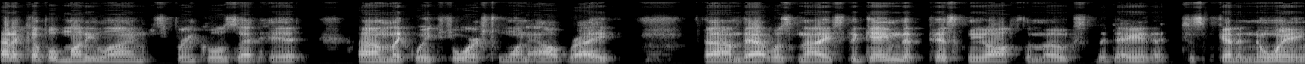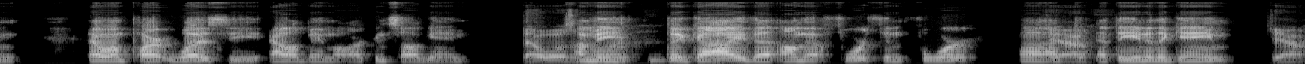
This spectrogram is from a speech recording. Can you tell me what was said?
Had a couple money line sprinkles that hit, um, like Wake Forest won outright. Um, that was nice. The game that pissed me off the most of the day that just got annoying at one part was the Alabama Arkansas game. That was. I mean, the guy that on that fourth and four uh, Yeah. at the end of the game, yeah.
